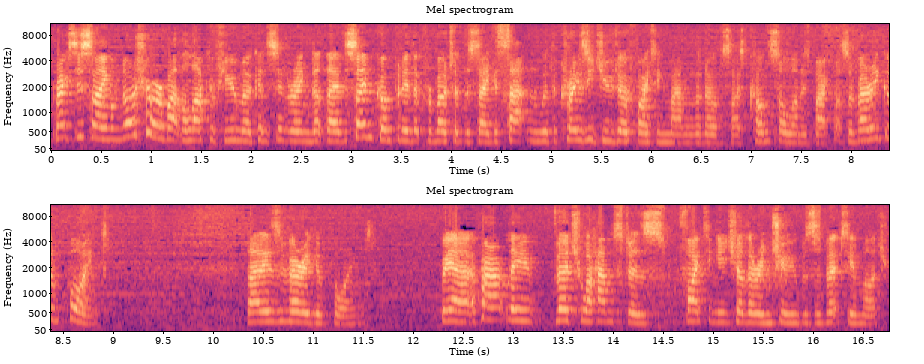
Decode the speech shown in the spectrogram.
Rex is saying, I'm not sure about the lack of humour considering that they're the same company that promoted the Sega Saturn with the crazy judo fighting man with an oversized console on his back. That's a very good point. That is a very good point. But yeah, apparently virtual Hamsters fighting each other in tubes is a bit too much.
